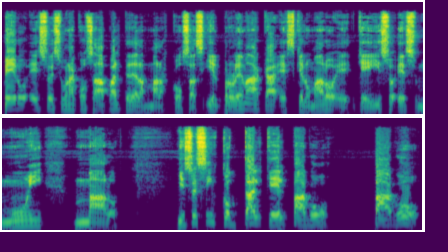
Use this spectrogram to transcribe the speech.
pero eso es una cosa aparte de las malas cosas. Y el problema acá es que lo malo eh, que hizo es muy malo. Y eso es sin contar que él pagó, pagó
